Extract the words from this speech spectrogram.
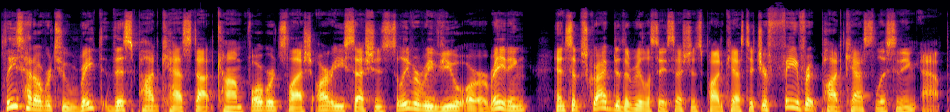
Please head over to ratethispodcast.com forward slash RE sessions to leave a review or a rating and subscribe to the Real Estate Sessions podcast at your favorite podcast listening app.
